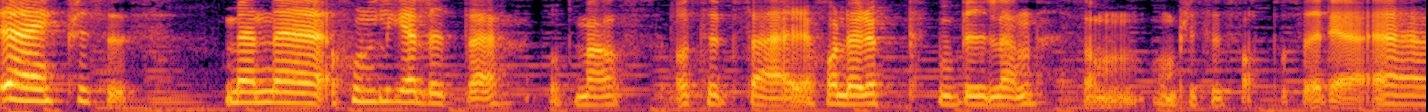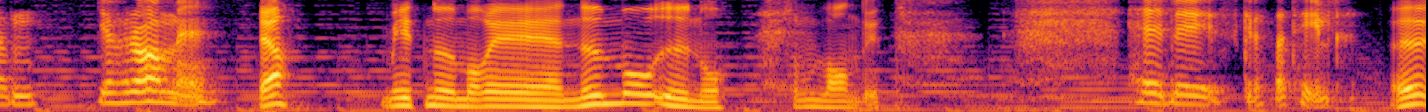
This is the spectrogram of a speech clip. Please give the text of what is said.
Nej, precis. Men eh, hon ler lite åt Mouse och typ så här håller upp mobilen som hon precis fått och säger det. Eh, jag hör av mig. Ja, mitt nummer är nummer uno, som vanligt. Hailey skrattar till. Uh,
